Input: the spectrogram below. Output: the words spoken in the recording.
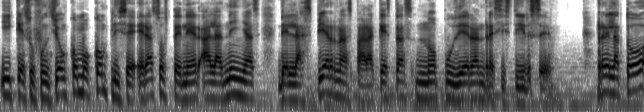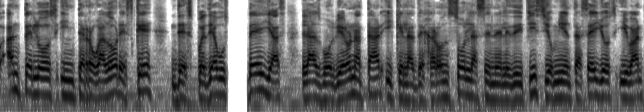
y que su función como cómplice era sostener a las niñas de las piernas para que éstas no pudieran resistirse. Relató ante los interrogadores que, después de abusar de ellas, las volvieron a atar y que las dejaron solas en el edificio mientras ellos iban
